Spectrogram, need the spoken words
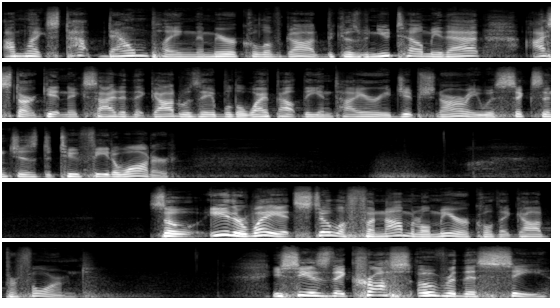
I'm like, stop downplaying the miracle of God because when you tell me that, I start getting excited that God was able to wipe out the entire Egyptian army with six inches to two feet of water. So, either way, it's still a phenomenal miracle that God performed. You see, as they cross over this sea,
